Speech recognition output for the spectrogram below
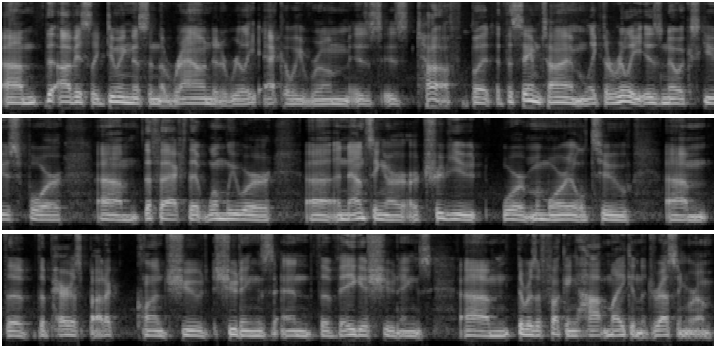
um, the, obviously, doing this in the round in a really echoey room is is tough. But at the same time, like there really is no excuse for um, the fact that when we were uh, announcing our, our tribute or memorial to um, the the Paris Bataclan shoot, shootings and the Vegas shootings, um, there was a fucking hot mic in the dressing room,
